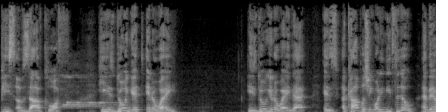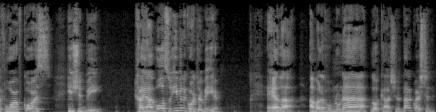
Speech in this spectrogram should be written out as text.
piece of zav cloth, he is doing it in a way, he's doing it in a way that is accomplishing what he needs to do. And therefore, of course, he should be chayav also, even according to Meir. Ella, Amar of Umnuna, lo kasha. Not a question.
